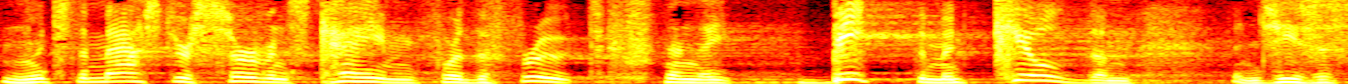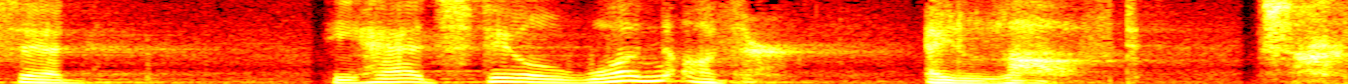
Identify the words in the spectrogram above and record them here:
in which the master's servants came for the fruit and they beat them and killed them. And Jesus said, He had still one other, a loved son.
